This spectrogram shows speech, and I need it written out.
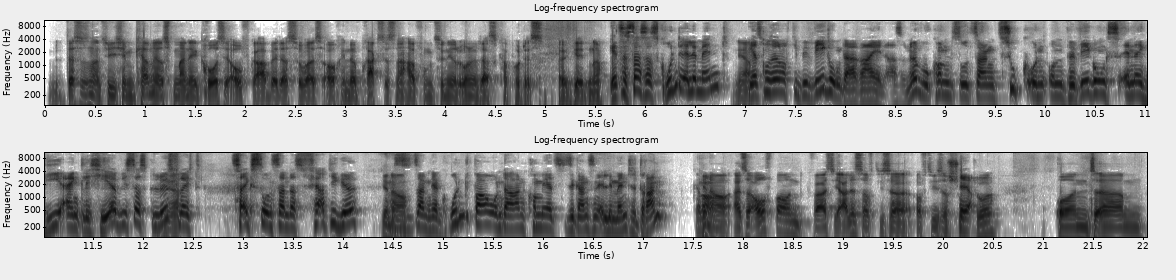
das ist natürlich im Kern erstmal eine große Aufgabe, dass sowas auch in der Praxis nachher funktioniert, ohne dass es kaputt ist, äh, geht. Ne? Jetzt ist das das Grundelement. Ja. Jetzt muss ja noch die Bewegung da rein. Also, ne, wo kommt sozusagen Zug und, und Bewegungsenergie eigentlich her? Wie ist das gelöst? Ja. Vielleicht zeigst du uns dann das Fertige. Genau. Das ist sozusagen der Grundbau und daran kommen jetzt diese ganzen Elemente dran. Genau. also aufbauen quasi alles auf dieser, auf dieser Struktur. Und ähm,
